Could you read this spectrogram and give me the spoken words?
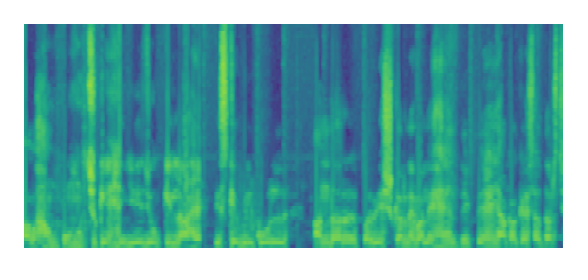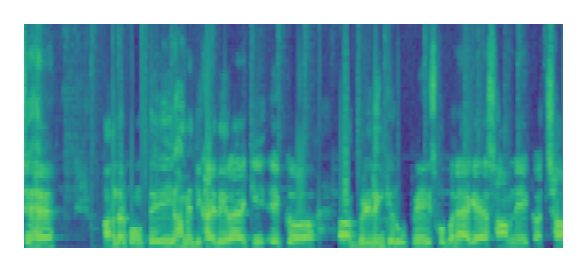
अब हम पहुँच चुके हैं। ये जो किला है, इसके बिल्कुल अंदर प्रवेश करने वाले हैं। देखते हैं यहाँ का कैसा दृश्य है। अंदर पहुँचते ही हमें दिखाई दे रहा है कि एक बिल्डिंग के रूप में इसको बनाया गया है। सामने एक अच्छा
